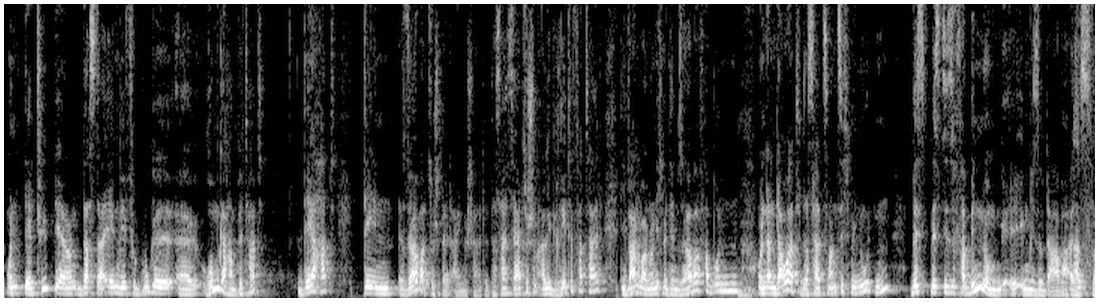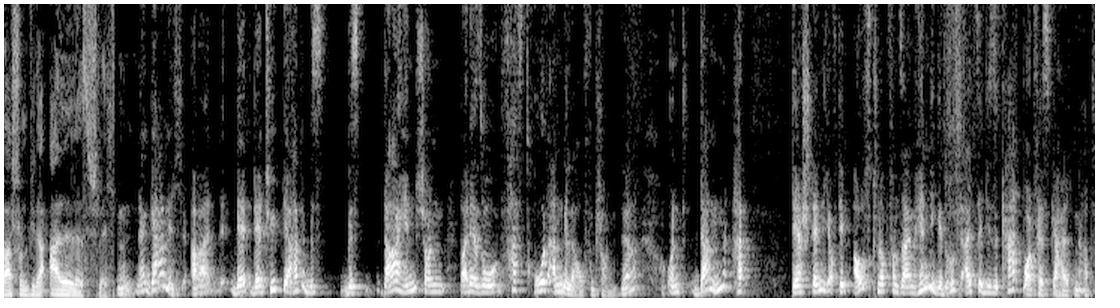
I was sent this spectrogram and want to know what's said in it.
und der Typ, der das da irgendwie für Google äh, rumgehampelt hat, der hat den Server zu spät eingeschaltet. Das heißt, er hatte schon alle Geräte verteilt, die waren aber noch nicht mit dem Server verbunden und dann dauerte das halt 20 Minuten, bis, bis diese Verbindung äh, irgendwie so da war. Also, das war schon wieder alles schlecht. Na, gar nicht. Aber der, der Typ, der hatte bis, bis dahin schon, war der so fast rot angelaufen schon. Ja? Und dann hat der ständig auf den Ausknopf von seinem Handy gedrückt, als er diese Cardboard festgehalten hat.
